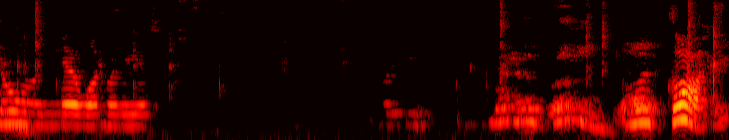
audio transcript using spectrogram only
No one would never watch my videos. Oh my gosh.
